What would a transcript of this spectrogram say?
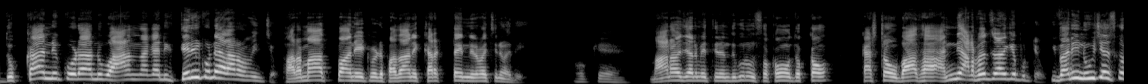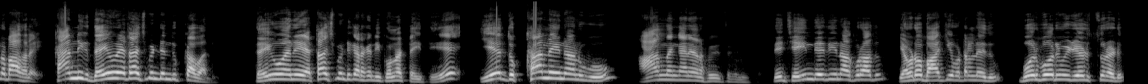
దుఃఖాన్ని కూడా నువ్వు ఆనందంగా నీకు తెలియకుండా ఎలా అనుభవించావు? పరమాత్మ అనేటువంటి పదానికి కరెక్ట్ అయిన నిర్వచనం అది. ఓకే. మానవ జన్మ ఎత్తినందుకు నువ్వు సుఖం దుఃఖం కష్టం బాధ అన్ని అనుభవించడానికే పుట్టావు. ఇవన్నీ నువ్వు చేసుకున్న బాధలే. కానీ నీకు దైవం అటాచ్మెంట్ ఎందుకు కావాలి? దైవం అనే అటాచ్మెంట్ కనుక నీకు ఉన్నట్టయితే ఏ దుఃఖాన్నైనా నువ్వు ఆనందంగానే అనుభవించగలుగుతావు. నేను చేయింది ఏది నాకు రాదు. ఎవడో బాకీ ఇవ్వటం లేదు. బోరు బోరు వీడు ఏడుస్తున్నాడు.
